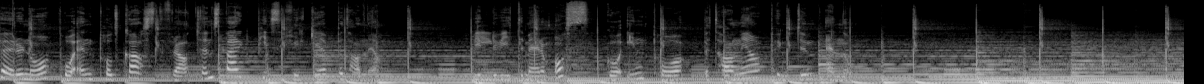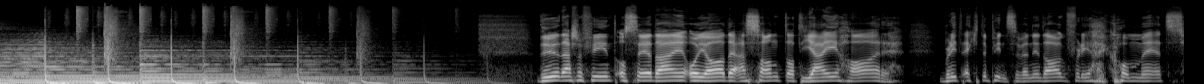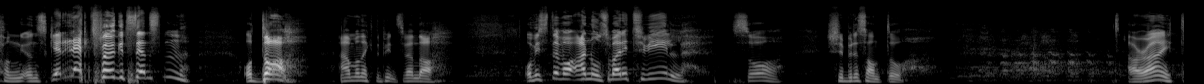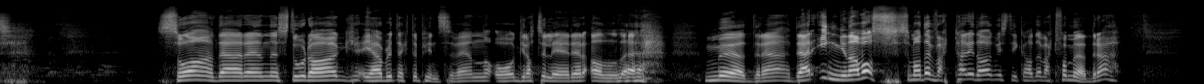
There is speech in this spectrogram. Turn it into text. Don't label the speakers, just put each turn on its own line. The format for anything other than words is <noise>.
hører nå på en podkast fra Tønsberg pinsekirke Betania. Vil du vite mer om oss, gå inn på betania.no.
Du, Det er så fint å se deg, og ja, det er sant at jeg har blitt ekte pinsevenn i dag fordi jeg kom med et sangønske rett før gudstjenesten. Og da er man ekte pinsevenn, da. Og hvis det er noen som er i tvil, så Shibre Santo. All right. Så det er en stor dag. Jeg har blitt ekte pinsevenn, og gratulerer alle mødre. Det er ingen av oss som hadde vært her i dag hvis det ikke hadde vært for mødre.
